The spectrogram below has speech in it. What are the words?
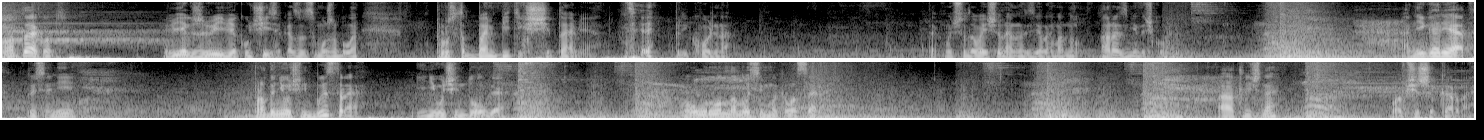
Вот так вот Век живи, век учись. Оказывается, можно было просто бомбить их щитами. Прикольно. Так, ну что, давай еще, наверное, сделаем одну разминочку. Они горят. То есть они Правда, не очень быстро И не очень долго Но урон наносим мы колоссальный. Отлично. Вообще шикарно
